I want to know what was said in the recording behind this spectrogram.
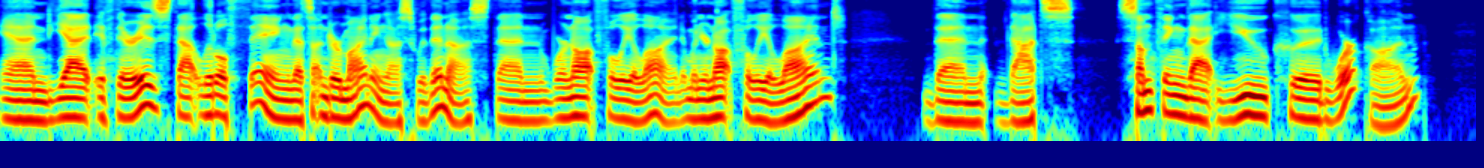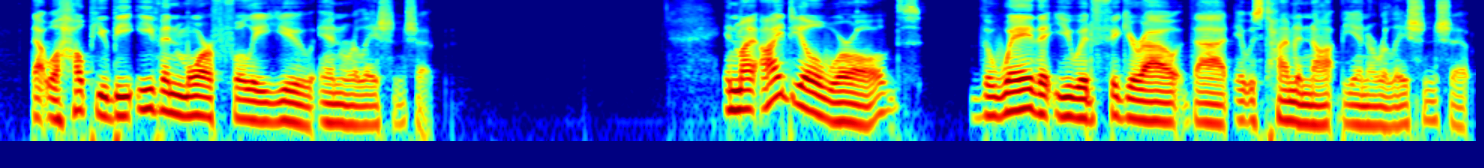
and yet if there is that little thing that's undermining us within us then we're not fully aligned. And when you're not fully aligned then that's something that you could work on that will help you be even more fully you in relationship. In my ideal world, the way that you would figure out that it was time to not be in a relationship,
